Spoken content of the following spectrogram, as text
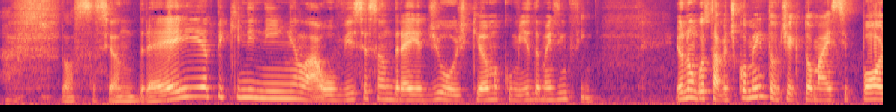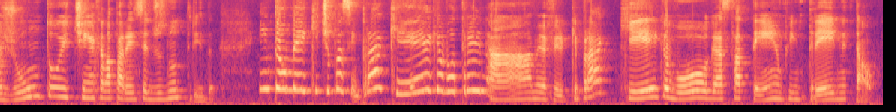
Nossa, se a Andréia pequenininha lá ouvisse essa Andréia de hoje, que ama comida, mas enfim. Eu não gostava de comer, então tinha que tomar esse pó junto e tinha aquela aparência desnutrida. Então meio que tipo assim, pra que que eu vou treinar, minha filha? Que pra que que eu vou gastar tempo em treino e tal?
